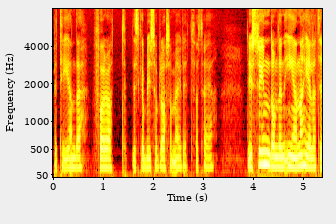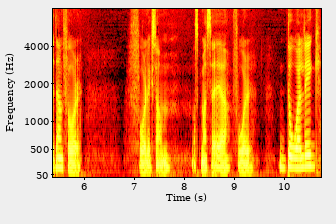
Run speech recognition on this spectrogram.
beteende för att det ska bli så bra som möjligt. så att säga. Det är synd om den ena hela tiden får, får liksom, vad ska man säga, får dålig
